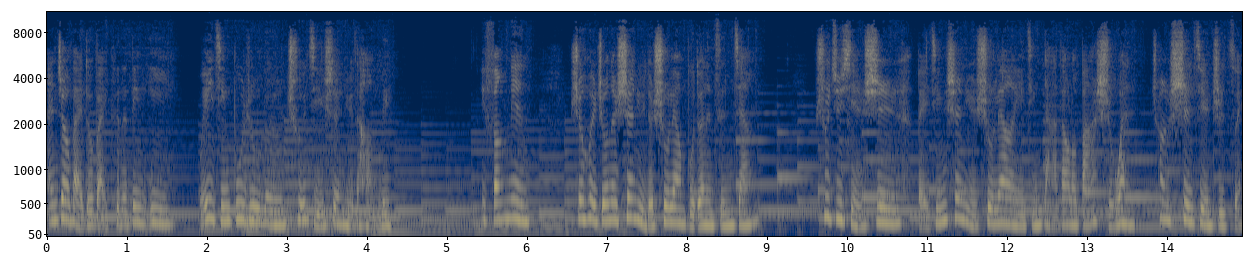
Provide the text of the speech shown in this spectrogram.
按照百度百科的定义，我已经步入了初级剩女的行列。一方面，社会中的剩女的数量不断的增加，数据显示，北京剩女数量已经达到了八十万，创世界之最。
